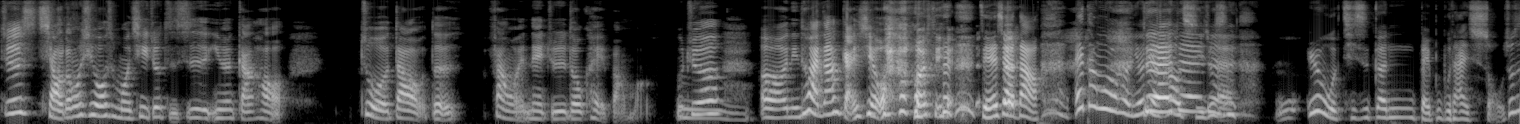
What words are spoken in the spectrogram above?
就是小东西或什么，其实就只是因为刚好做到的范围内，就是都可以帮忙。我觉得，呃，你突然这样感谢我，我 直接吓到。哎、欸，但我有点好奇，就是我，因为我其实跟北部不太熟，就是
